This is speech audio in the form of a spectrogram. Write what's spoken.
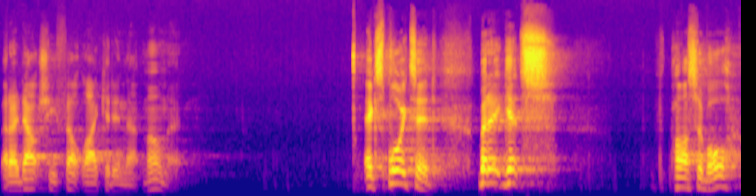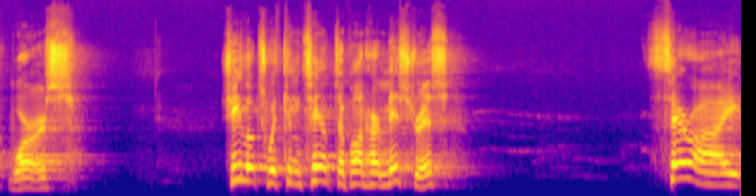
But I doubt she felt like it in that moment. Exploited. But it gets possible worse. She looks with contempt upon her mistress. Sarai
